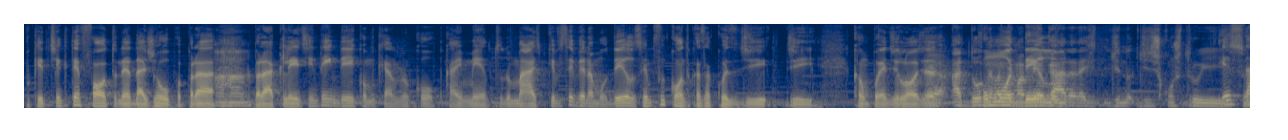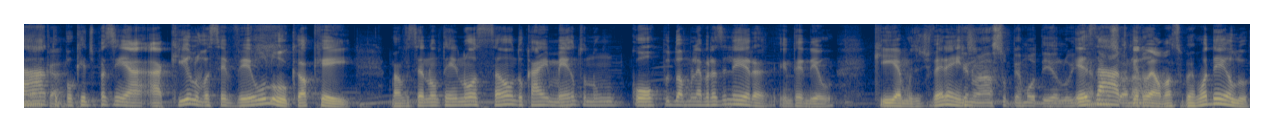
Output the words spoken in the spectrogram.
Porque tinha que ter foto, né, das roupas pra, Aham. pra cliente entender como que era no corpo, caimento e tudo mais. Porque você vê na modelo, sempre fui contra com essa coisa de, de campanha de loja É, a dor com ela modelo tem uma pegada, né? De, de- de desconstruir isso, né, Exato, cara? porque, tipo assim, a- aquilo você vê o look, ok. Mas você não tem noção do caimento num corpo da mulher brasileira, entendeu? Que é muito diferente. Que não é uma supermodelo Exato, que não é uma supermodelo,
